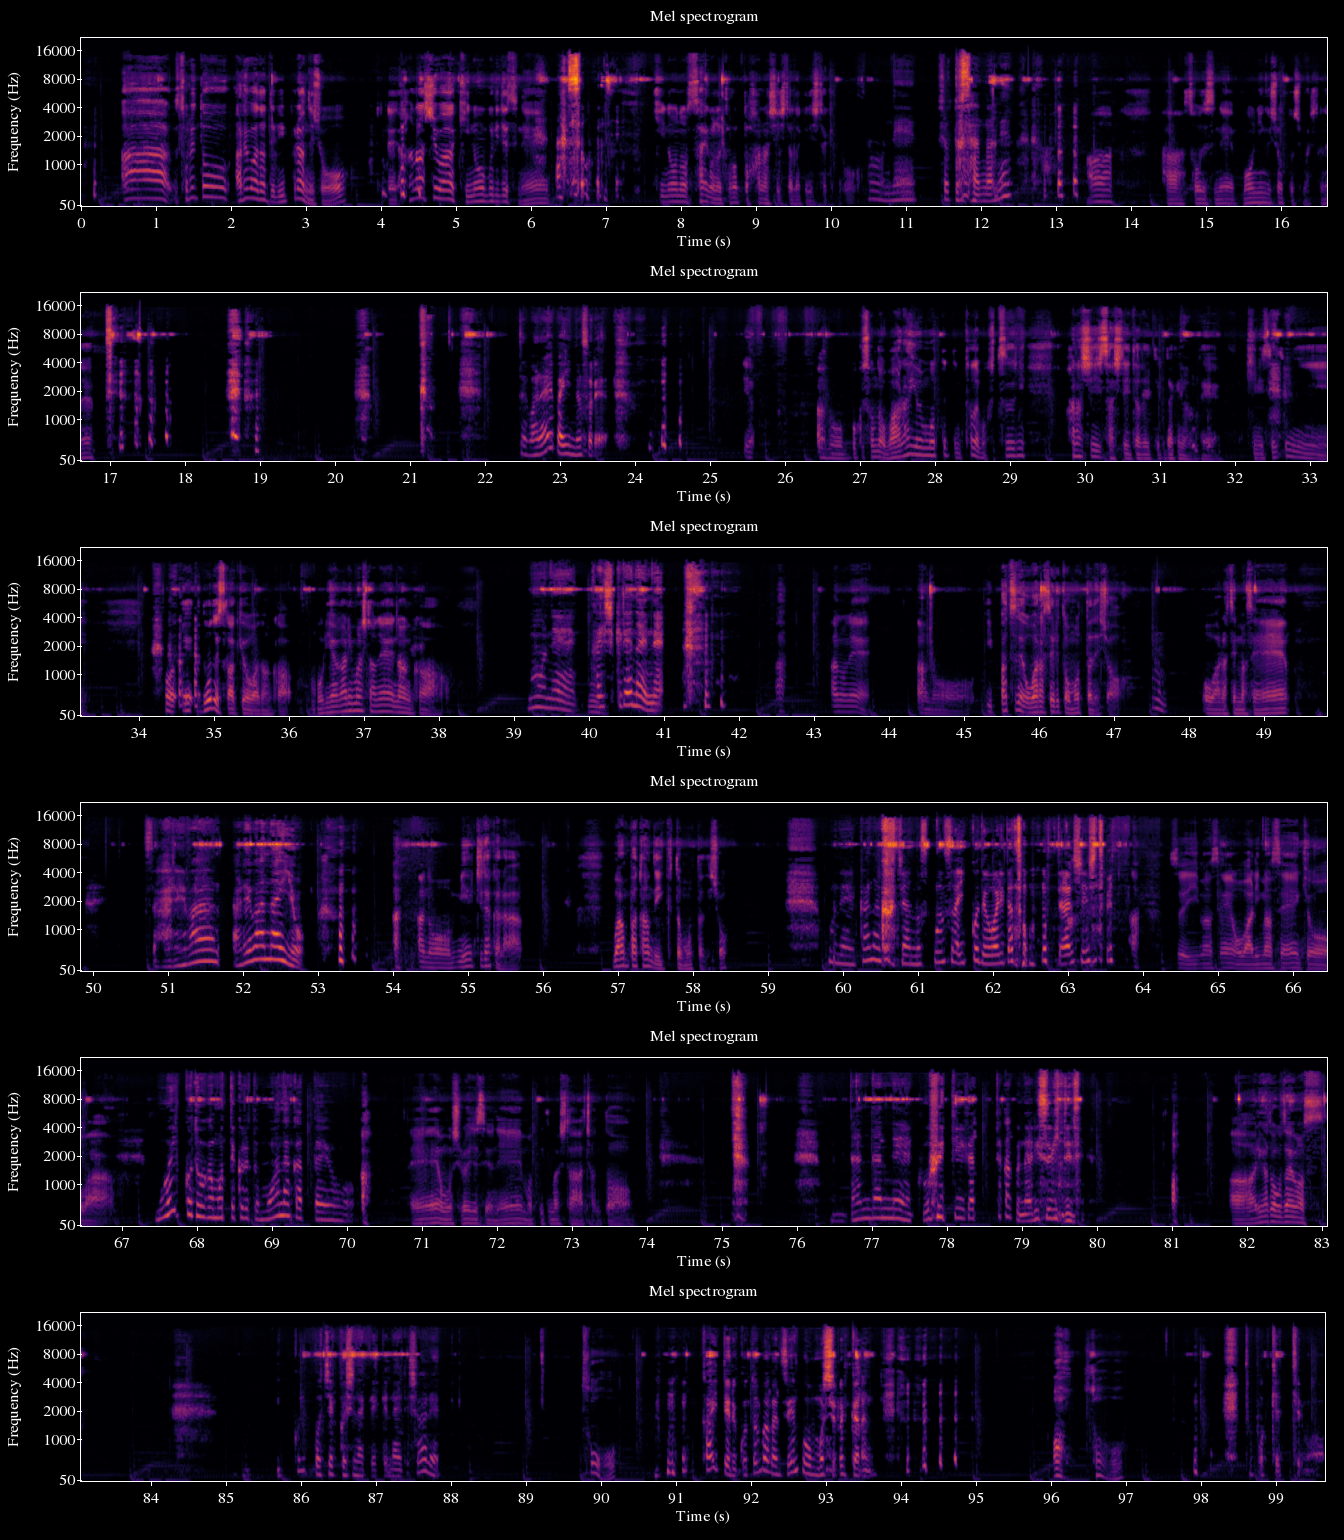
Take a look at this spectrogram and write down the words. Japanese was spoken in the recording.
ああ、それと、あれはだってリプランでしょ？だって話は昨日ぶりですね。あ、そうね。昨日の最後のちょろっと話しただけでしたけど。そうね。ショットさんのね。ああ、ああ、そうですね。モーニングショットしましたね。で 笑えばいいの、それ。あの、僕そんな笑いを持ってって、ただもう普通に話させていただいてるだけなので、気にせずに。おえ、どうですか？今日はなんか、盛り上がりましたね、なんか。もうね、うん返しきれないね。あのね、あの、一発で終わらせると思ったでしょ？うん。終わらせません。あれは、あれはないよ。あ、あの、身内だから、ワンパターンで行くと思ったでしょ？もうね、かなこちゃんのスポンサー1個で終わりだと思って安心してる。すいません、終わりません、今日は。もう1個動画持ってくると思わなかったよ。ええ面白いですよね。持ってきました、ちゃんと。だんだんね、クオリティが高くなりすぎてね。あーありがとうございます。一個一個チェックしなきゃいけないでしょあれ。そう？書いてる言葉が全部面白いからね。あ、そう？とぼけても。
